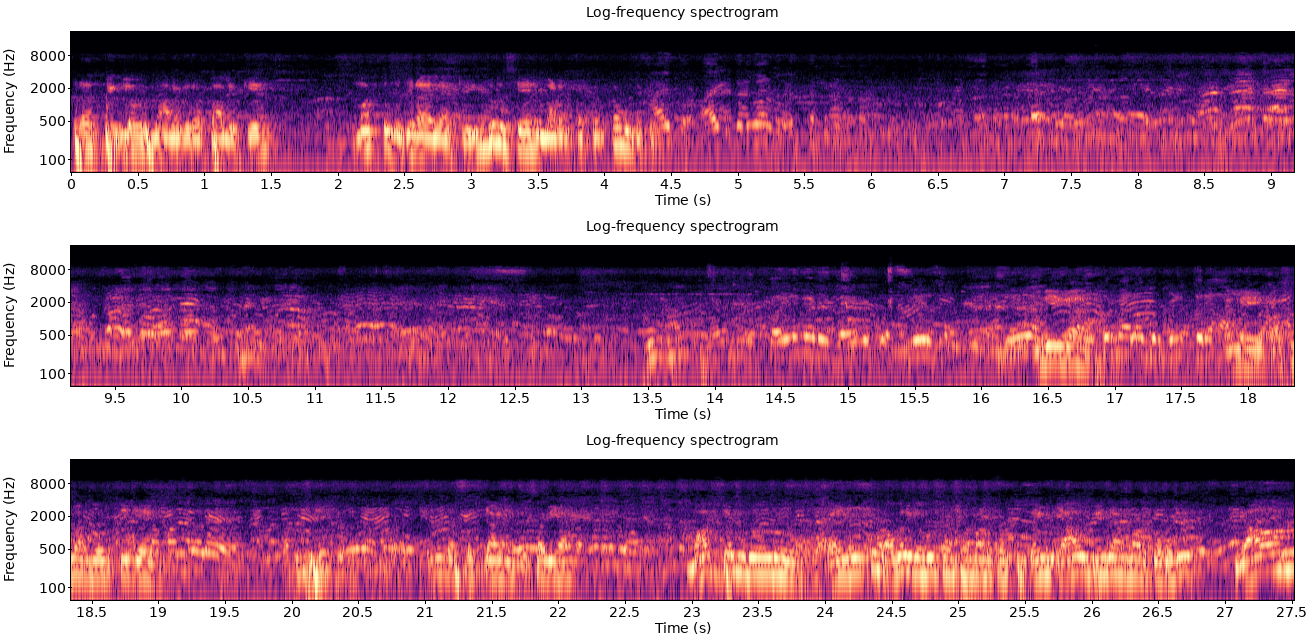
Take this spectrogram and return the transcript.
ಬೃಹತ್ ಬೆಂಗಳೂರು ಮಹಾನಗರ ಪಾಲಿಕೆ ಮತ್ತು ಮುಜರಾಯಿ ಇಲಾಖೆ ಇಬ್ಬರು ಸೇರಿ ಮಾಡಿರ್ತಕ್ಕಂಥ ಒಂದು ಇದೀಗ ಅಲ್ಲಿ ಬಸವ ಮೂರ್ತಿಗೆ ಸಜ್ಜಾಗಿದೆ ಸರಿಯಾ? ಮಾಧ್ಯಮದವರು ದಯವಿಟ್ಟು ಅವರಿಗೆ ಅವಕಾಶ ಮಾಡಿಕೊಟ್ಟಿದ್ದೇವೆ ಯಾವ ಬೇಜಾರು ಮಾಡ್ಕೋಬೇಡಿ. ಯಾರು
